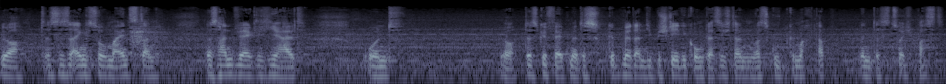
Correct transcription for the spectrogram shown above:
ja, das ist eigentlich so meins dann, das Handwerkliche halt. Und ja, das gefällt mir. Das gibt mir dann die Bestätigung, dass ich dann was gut gemacht habe, wenn das Zeug passt.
